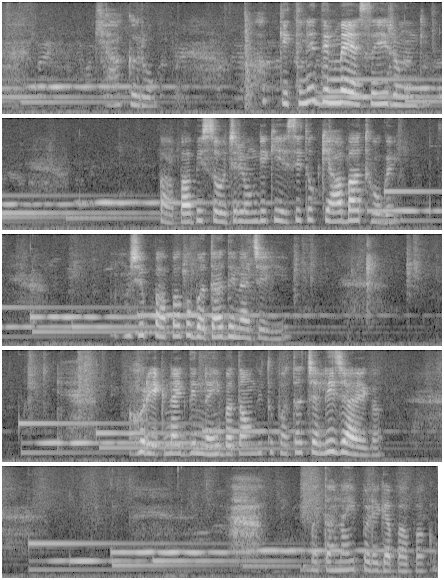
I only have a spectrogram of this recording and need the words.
क्या करो? अब कितने दिन मैं ऐसे ही रहूँगी? पापा भी सोच रहे होंगे कि ऐसी तो क्या बात हो गई। मुझे पापा को बता देना चाहिए। और एक ना एक दिन नहीं बताऊँगी तो पता चल ही जाएगा। बताना ही पड़ेगा पापा को।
